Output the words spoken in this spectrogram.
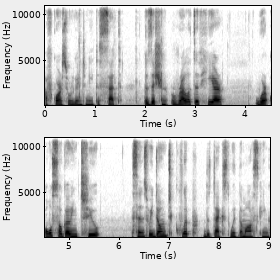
of course we're going to need to set position relative here we're also going to since we don't clip the text with the masking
